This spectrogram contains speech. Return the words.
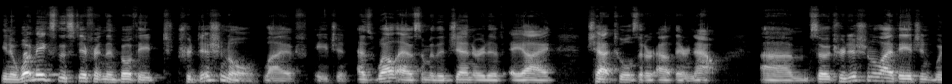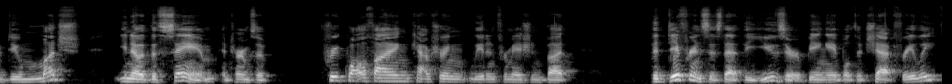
you know, what makes this different than both a traditional live agent as well as some of the generative AI chat tools that are out there now? Um, so a traditional live agent would do much, you know, the same in terms of pre-qualifying, capturing lead information, but the difference is that the user being able to chat freely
